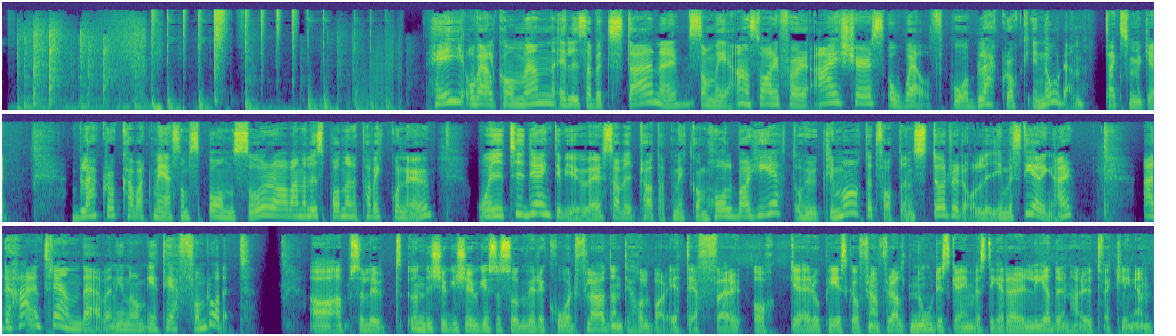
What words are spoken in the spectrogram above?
Hej och välkommen Elisabeth Sterner som är ansvarig för iShares och Wealth på Blackrock i Norden. Tack så mycket. Blackrock har varit med som sponsor av Analyspodden ett par veckor nu. Och I tidigare intervjuer så har vi pratat mycket om hållbarhet och hur klimatet fått en större roll i investeringar. Är det här en trend även inom ETF-området? Ja, absolut. Under 2020 så såg vi rekordflöden till hållbara ETFer och europeiska och framförallt nordiska investerare leder den här utvecklingen.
